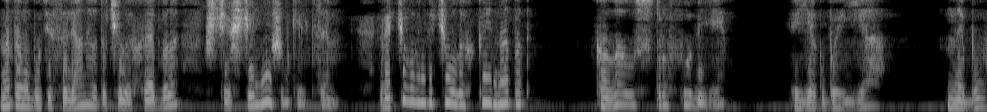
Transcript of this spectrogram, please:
На тому боці селяни оточили Хедвела ще щільнішим кільцем, від чого він відчув легкий напад клаустрофобії. Якби я не був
